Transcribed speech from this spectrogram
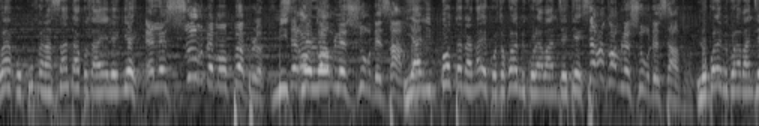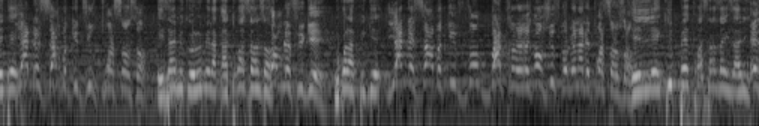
Et les jours de mon peuple seront comme les jours des arbres. Seront comme les jours des arbres. Il y a des arbres qui durent 300 ans, eza mikolo emelaka 300 ans comme le figuier. Il y a des arbres qui vont battre le record jusqu'au-delà de 300 ans. eleki mpe 300 ans ezali Et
